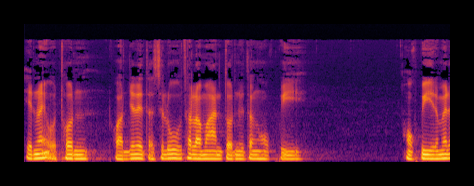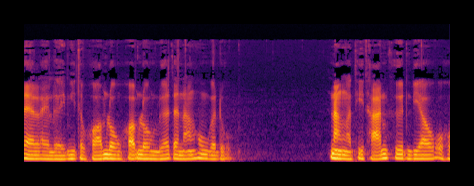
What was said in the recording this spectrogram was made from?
เห็นไหมอดทนก่อนจะได้ตัดสู้ทรมานตนอยู่ตั้งหกปีหกปีแล้วไม่ได้อะไรเลย มีแต่ผอมลงผอมลงเหลือแต่หนังหุ้มกระดูก นั่งอธิษฐานคืนเดียว โอ้โห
